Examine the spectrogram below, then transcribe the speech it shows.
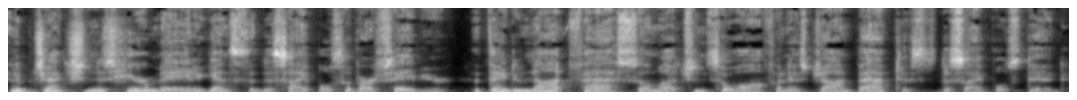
An objection is here made against the disciples of our Savior, that they do not fast so much and so often as John Baptist's disciples did.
